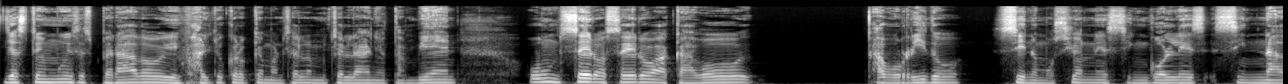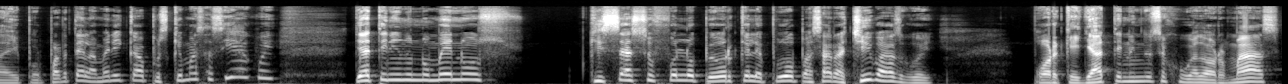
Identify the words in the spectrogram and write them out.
Ya estoy muy desesperado. Igual yo creo que Marcelo Michel Año también. Un 0-0 acabó aburrido, sin emociones, sin goles, sin nada. Y por parte del América, pues, ¿qué más hacía, güey? Ya teniendo uno menos, Quizás eso fue lo peor que le pudo pasar a Chivas, güey. Porque ya teniendo ese jugador más,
